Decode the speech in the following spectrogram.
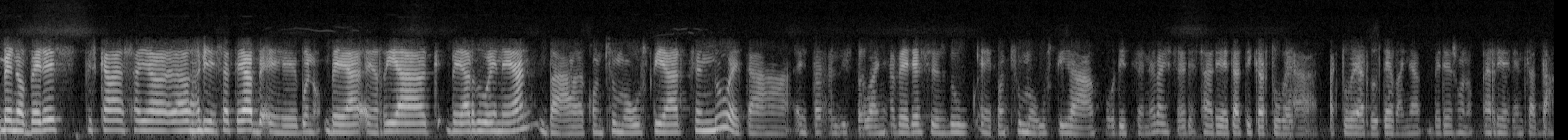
Beno, berez, pizkada saia hori esatea, e, bueno, herriak behar duenean, ba, kontsumo guztia hartzen du, eta eta listo, baina berez ez du e, kontsumo guztia kubritzen, eh, bai, zareetatik hartu behar, hartu behar dute, baina berez, bueno, herriaren da.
